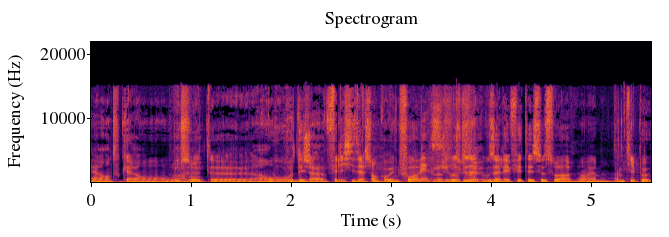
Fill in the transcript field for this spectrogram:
Et En tout cas, on, on vous souhaite euh, on vous- déjà félicitations encore une fois. Merci Je suppose que vous, allez fêter ce soir quand même, un petit peu?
